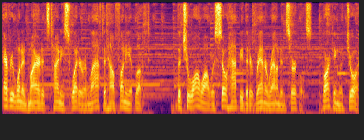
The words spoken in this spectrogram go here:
Everyone admired its tiny sweater and laughed at how funny it looked. The Chihuahua was so happy that it ran around in circles, barking with joy.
